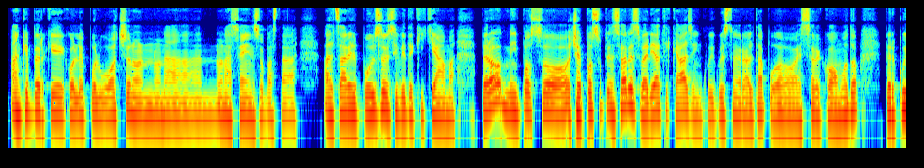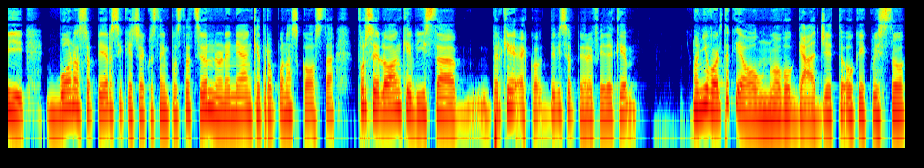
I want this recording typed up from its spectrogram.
anche perché con l'Apple Watch non, non, ha, non, ha, senso, basta alzare il polso e si vede chi chiama. Però posso, cioè posso pensare a svariati casi in cui questo in realtà può essere comodo, per cui buono sapersi che c'è questa impostazione, non è neanche troppo nascosta. Forse l'ho anche vista perché, ecco, devi sapere Fede che ogni volta che ho un nuovo gadget o che questo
